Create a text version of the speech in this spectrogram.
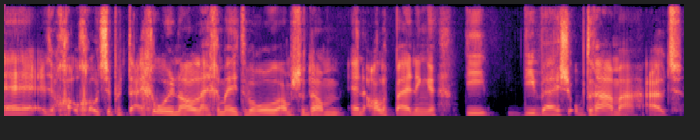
Eh, de grootste partij geworden in allerlei gemeenten, waaronder Amsterdam. En alle peilingen die, die wijzen op drama uit.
